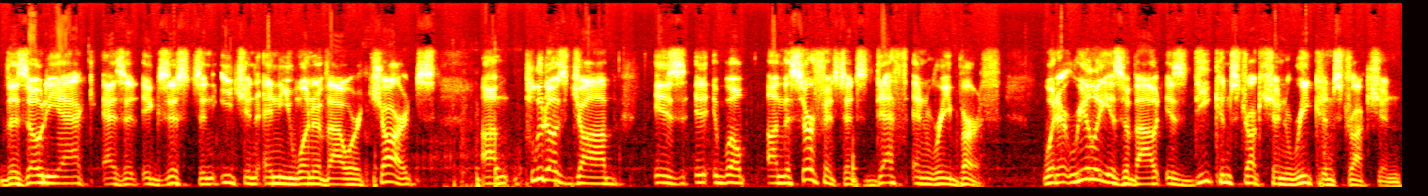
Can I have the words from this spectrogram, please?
the zodiac, as it exists in each and any one of our charts, um, Pluto's job is it, well on the surface it's death and rebirth. What it really is about is deconstruction, reconstruction.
